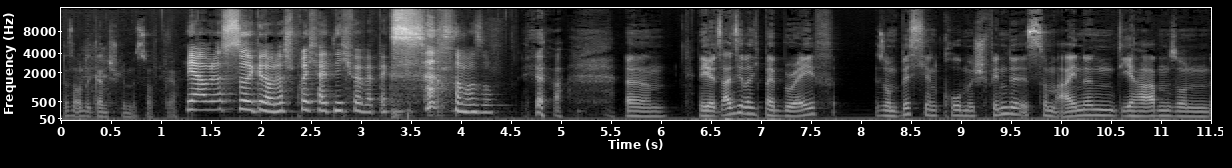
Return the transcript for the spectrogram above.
das ist auch eine ganz schlimme Software. Ja, aber das, äh, genau, das spricht halt nicht für WebEx, sagen wir so. Ja. Ähm, nee, das Einzige, was ich bei Brave so ein bisschen komisch finde, ist zum einen, die haben so ein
